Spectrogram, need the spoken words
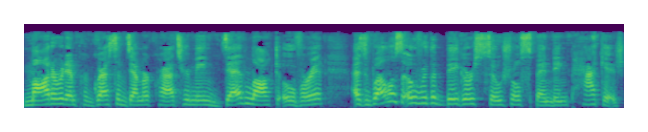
Moderate and progressive Democrats remain deadlocked over it, as well as over the bigger social spending package.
